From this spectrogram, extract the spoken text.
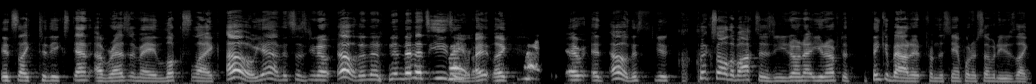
it's like to the extent a resume looks like, oh yeah, this is you know, oh then then, then that's easy, right? right? Like right oh, this you clicks all the boxes, and you don't have, you don't have to think about it from the standpoint of somebody who's like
